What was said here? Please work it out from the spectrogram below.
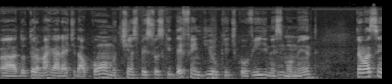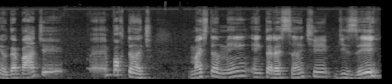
a, a doutora Margarete Dalcomo, tinha as pessoas que defendiam o kit Covid nesse uhum. momento. Então, assim, o debate é importante. Mas também é interessante dizer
